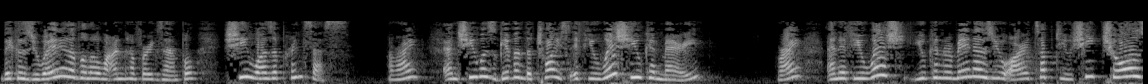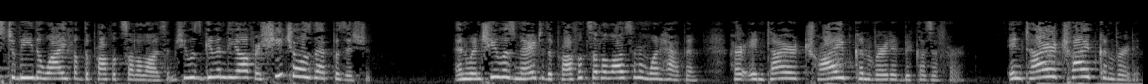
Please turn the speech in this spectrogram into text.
because Juwayriyyah anha, for example, she was a princess. Alright? And she was given the choice. If you wish, you can marry. Right? And if you wish, you can remain as you are. It's up to you. She chose to be the wife of the Prophet ﷺ. She was given the offer. She chose that position. And when she was married to the Prophet ﷺ, what happened? Her entire tribe converted because of her. Entire tribe converted.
